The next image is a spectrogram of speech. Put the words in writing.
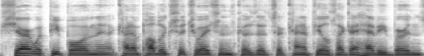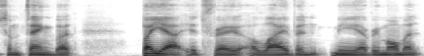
share it with people in the kind of public situations because it's a kind of feels like a heavy, burdensome thing. But but yeah, it's very alive in me every moment.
